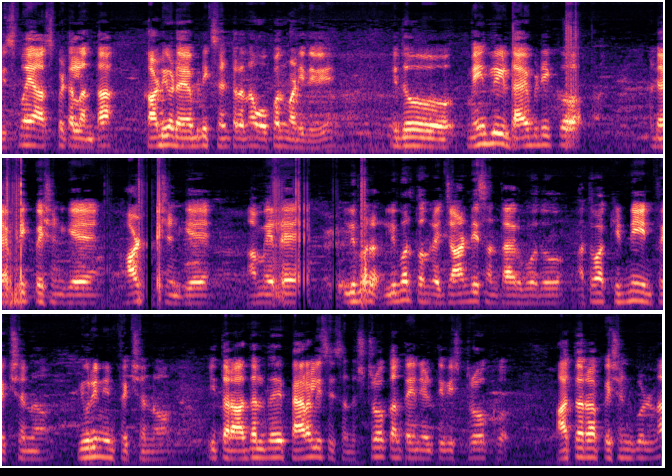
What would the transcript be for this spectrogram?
ವಿಸ್ಮಯ ಹಾಸ್ಪಿಟಲ್ ಅಂತ ಕಾರ್ಡಿಯೋ ಡಯಾಬಿಟಿಕ್ ಸೆಂಟರನ್ನು ಓಪನ್ ಮಾಡಿದ್ದೀವಿ ಇದು ಮೇನ್ಲಿ ಡಯಾಬಿಟಿಕ್ ಡಯಾಬಿಟಿಕ್ ಪೇಷಂಟ್ಗೆ ಹಾರ್ಟ್ ಪೇಷಂಟ್ಗೆ ಆಮೇಲೆ ಲಿವರ್ ಲಿವರ್ ತೊಂದರೆ ಜಾಂಡಿಸ್ ಅಂತ ಇರ್ಬೋದು, ಅಥವಾ ಕಿಡ್ನಿ ಇನ್ಫೆಕ್ಷನ್ ಯೂರಿನ್ ಇನ್ಫೆಕ್ಷನ್ನು ಈ ಥರ ಅದಲ್ಲದೆ ಪ್ಯಾರಾಲಿಸಿಸ್ ಅಂದ್ರೆ ಸ್ಟ್ರೋಕ್ ಅಂತ ಏನು ಹೇಳ್ತೀವಿ? ಸ್ಟ್ರೋಕ್ ಆ ಥರ ಪೇಷಂಟ್ಗಳನ್ನ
